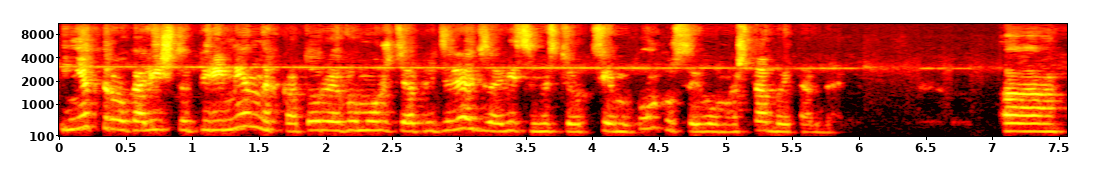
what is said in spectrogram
и некоторого количества переменных, которые вы можете определять в зависимости от темы конкурса, его масштаба и так далее.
